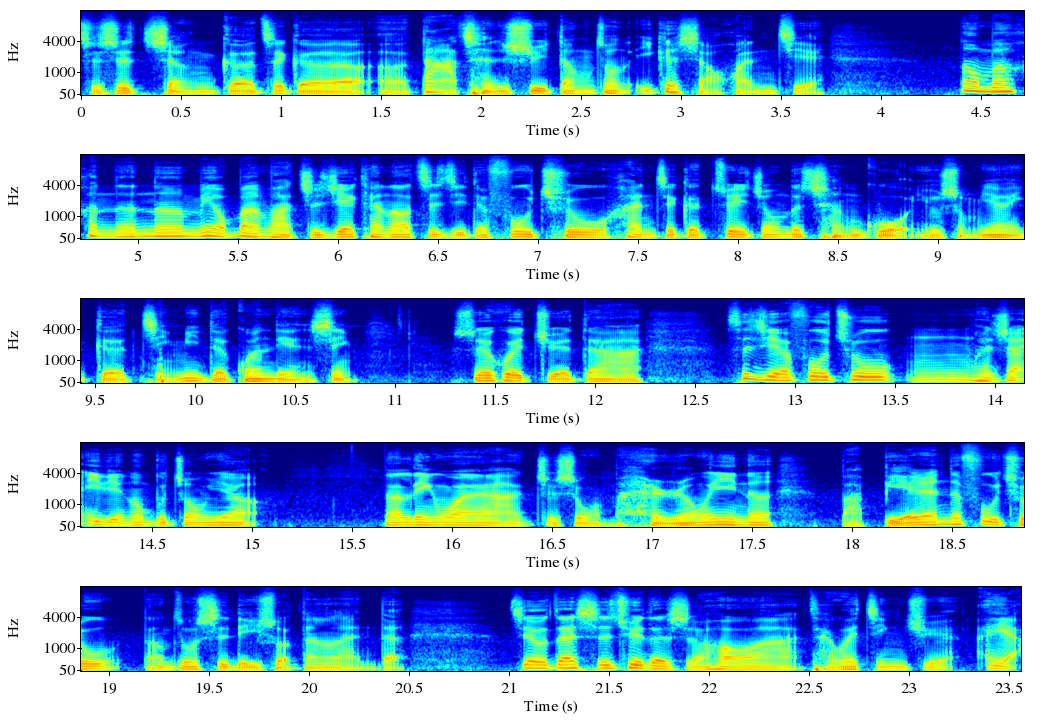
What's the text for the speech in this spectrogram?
只是整个这个呃大程序当中的一个小环节。那我们可能呢，没有办法直接看到自己的付出和这个最终的成果有什么样一个紧密的关联性，所以会觉得啊。自己的付出，嗯，好像一点都不重要。那另外啊，就是我们很容易呢，把别人的付出当作是理所当然的。只有在失去的时候啊，才会惊觉，哎呀，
